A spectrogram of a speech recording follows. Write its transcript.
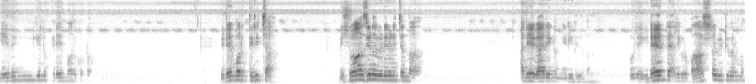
ഏതെങ്കിലും ഇടയന്മാർക്കുണ്ടോ? ഇടയന്മാർ തിരിച്ച വിശ്വാസിയുടെ വീടുകളിൽ ചെന്ന അനേക കാര്യങ്ങൾ നേടിയെടുക്കുന്നത്. ഒരു ഇടയന്റെ അല്ലെങ്കിൽ ഒരു പാർശ്വ വീട്ടിൽ വരുമ്പോൾ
